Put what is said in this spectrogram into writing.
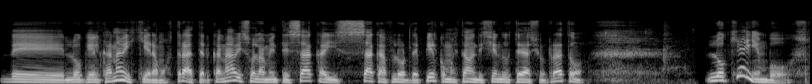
de lo que el cannabis quiera mostrarte. El cannabis solamente saca y saca flor de piel, como estaban diciendo ustedes hace un rato. Lo que hay en vos,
